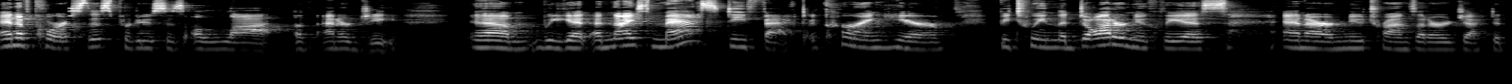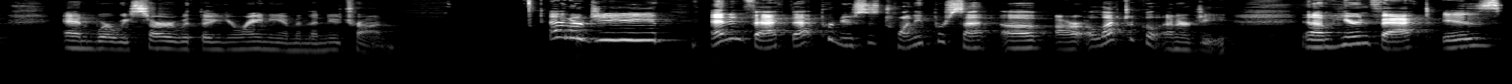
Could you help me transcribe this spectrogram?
And of course, this produces a lot of energy. Um, we get a nice mass defect occurring here between the daughter nucleus and our neutrons that are ejected and where we started with the uranium and the neutron energy. And in fact, that produces 20% of our electrical energy. Um, here, in fact, is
